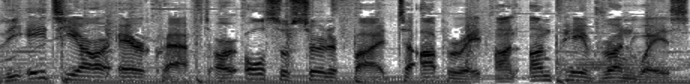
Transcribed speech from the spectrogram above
the ATR aircraft are also certified to operate on unpaved runways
